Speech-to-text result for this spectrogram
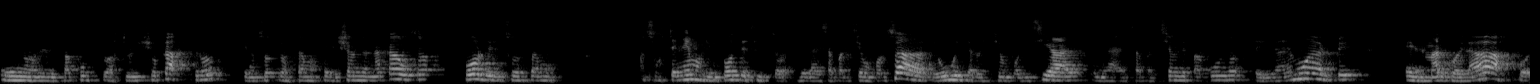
uno del Facundo Astudillo Castro, que nosotros estamos creyendo en la causa, por nosotros estamos, sostenemos la hipótesis de la desaparición forzada, que hubo intervención policial en la desaparición de Facundo seguida de muerte, en el marco de la ASPO,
